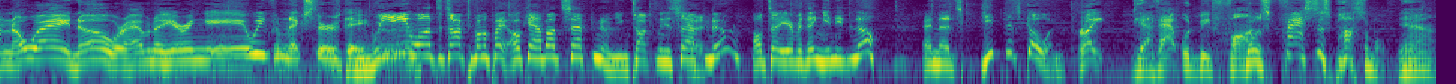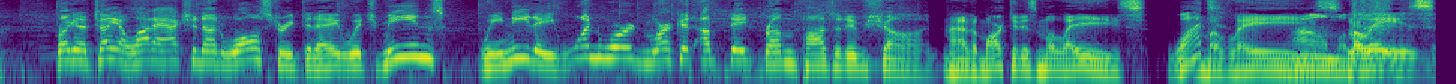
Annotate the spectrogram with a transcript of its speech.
"No way, no, we're having a hearing a week from next Thursday." We want to talk to Pompeo. Okay, how about this afternoon? You can talk to me this afternoon. I'll tell you everything you need to know. And let's keep this going. right? Yeah, that would be fun. Go as fast as possible. yeah, Well, I'm going to tell you a lot of action on Wall Street today, which means we need a one word market update from Positive Sean. Ah, the market is malaise. What? Malaise. Oh, Mal- Malaise.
